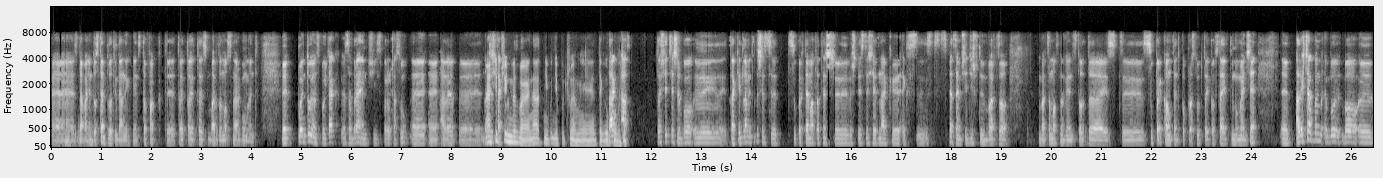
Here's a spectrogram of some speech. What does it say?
e, z dawaniem dostępu do tych danych, więc to fakt, to, to, to jest bardzo mocny argument. E, puentując, bo i tak zabrałem Ci sporo czasu, e, ale... No ja się tak... przyjemnie rozmawiam, nawet nie, nie poczułem tego tak, to się cieszę, bo takie dla mnie to też jest super temat, a też y, ty jesteś jednak specem, siedzisz w tym bardzo bardzo mocno, więc to, to jest y, super content po prostu tutaj powstaje w tym momencie. Y, ale chciałbym, bo, bo y,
